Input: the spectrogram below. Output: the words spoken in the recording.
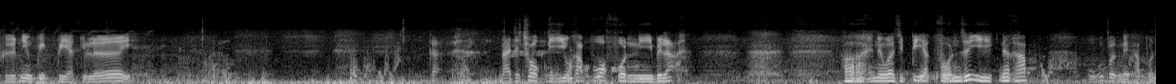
พื้นยังเปียกๆอยู่เลยก็น่าจะโชคดีอยู่ครับเพราะว่าฝนหนีไปละเฮ้ยนึกว่าสิเปียกฝนซะอีกนะครับโอ้เบิ่งเลยครับผม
